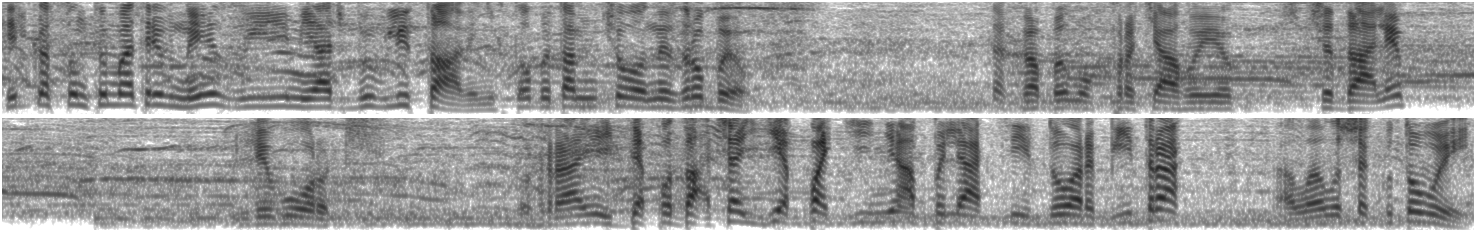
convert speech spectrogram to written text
Кілька сантиметрів вниз, і м'яч би влітав. І ніхто би там нічого не зробив. Це Габелок протягує ще далі. Ліворуч грає, йде подача, є падіння апеляції до арбітра, але лише кутовий.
